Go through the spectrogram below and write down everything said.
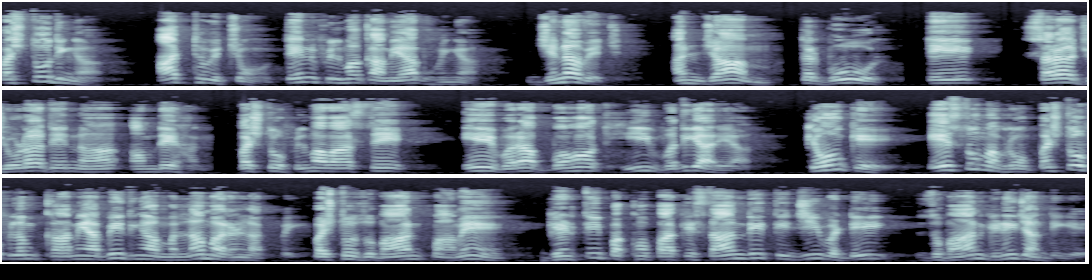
ਪਸ਼ਤੋ ਦੀਆਂ 8 ਵਿੱਚੋਂ 3 ਫਿਲਮਾਂ ਕਾਮਯਾਬ ਹੋਈਆਂ, ਜਿਨ੍ਹਾਂ ਵਿੱਚ ਅੰਜਾਮ, ਤਰਬੂਰ ਤੇ ਸਰਾ ਜੋੜਾ ਦੇ ਨਾਂ ਆਉਂਦੇ ਹਨ। ਪਸ਼ਤੋ ਫਿਲਮਾਂ ਵਾਸਤੇ ਇਹ ਵਰਾ ਬਹੁਤ ਹੀ ਵਧੀਆ ਰਿਹਾ, ਕਿਉਂਕਿ ਇਸ ਤੋਂ ਮਗਰੋਂ ਪਸ਼ਤੋ ਫਿਲਮ ਕਾਮਯਾਬੀ ਦੀਆਂ ਮੱਲਾਂ ਮਾਰਨ ਲੱਗ ਪਈ। ਪਸ਼ਤੋ ਜ਼ੁਬਾਨ ਭਾਵੇਂ ਗਿਣਤੀ ਪੱਖੋਂ ਪਾਕਿਸਤਾਨ ਦੀ ਤੀਜੀ ਵੱਡੀ ਜ਼ੁਬਾਨ ਗਿਣੀ ਜਾਂਦੀ ਹੈ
